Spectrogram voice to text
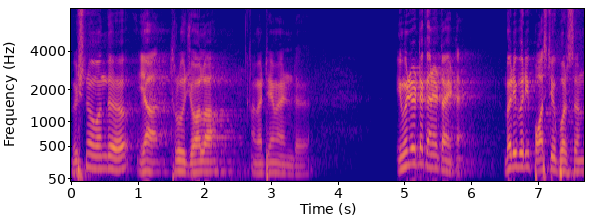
விஷ்ணு வந்து yeah through Jwala I him and இமிடியேட்டாக கனெக்ட் ஆகிட்டேன் very very positive person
